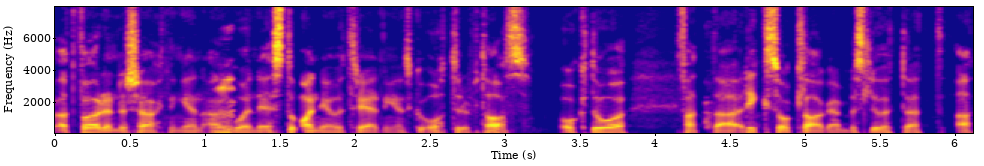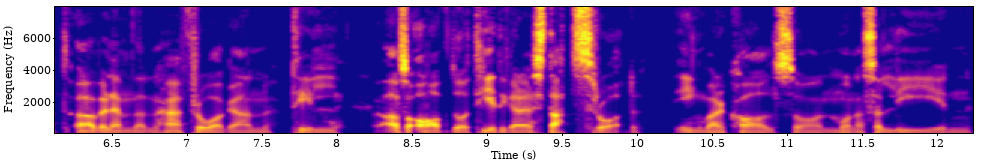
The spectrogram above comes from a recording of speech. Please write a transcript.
att förundersökningen mm. angående Estonia-utredningen skulle återupptas. Och då fattar riksåklagaren beslutet att överlämna den här frågan till alltså av då tidigare statsråd. Ingvar Carlsson, Mona Sahlin,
